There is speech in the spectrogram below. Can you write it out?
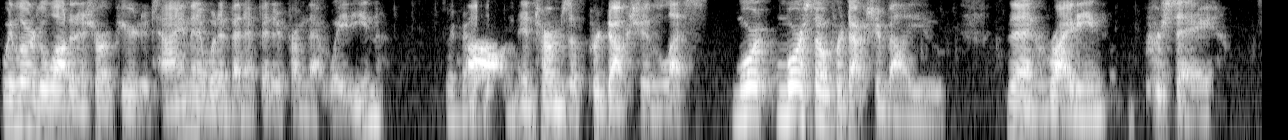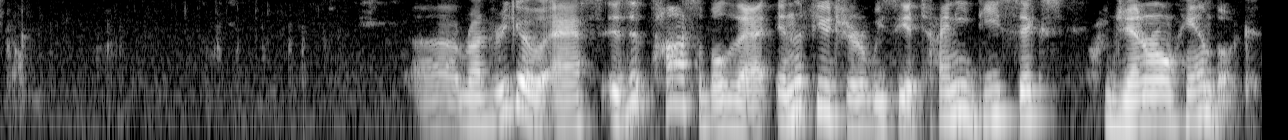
we learned a lot in a short period of time, and it would have benefited from that waiting Okay. um, in terms of production, less more more so production value than writing per se. Uh, Rodrigo asks, is it possible that in the future we see a Tiny D6 general handbook?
